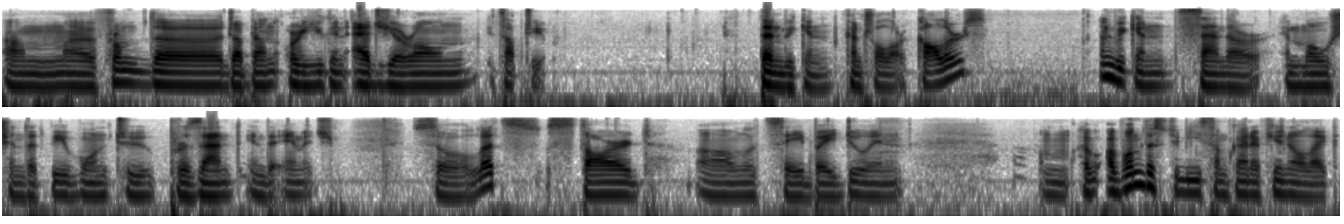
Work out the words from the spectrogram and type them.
um, uh, from the drop down, or you can add your own. It's up to you. Then we can control our colors, and we can send our emotion that we want to present in the image. So let's start um, let's say by doing um, I, I, want this to be some kind of you know like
